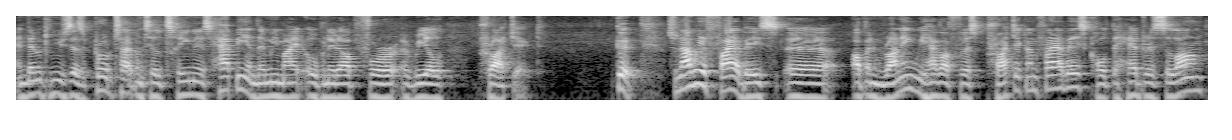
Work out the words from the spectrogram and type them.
And then we can use it as a prototype until Trine is happy and then we might open it up for a real project. Good. So now we have Firebase uh, up and running. We have our first project on Firebase called the Hairdresser Salon.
